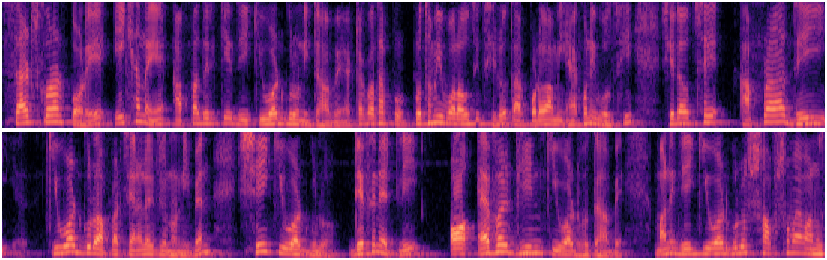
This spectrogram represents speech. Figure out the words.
সার্চ করার পরে এইখানে আপনাদেরকে যে কিওয়ার্ডগুলো নিতে হবে, একটা কথা প্রথমেই বলা উচিত ছিল, তারপরেও আমি এখনই বলছি, সেটা হচ্ছে আপনারা যেই কিওয়ার্ডগুলো আপনার চ্যানেলের জন্য নেবেন, সেই কিওয়ার্ডগুলো ডেফিনেটলি এভারগ্রিন কিওয়ার্ড হতে হবে। মানে যেই কিওয়ার্ডগুলো সবসময় মানুষ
